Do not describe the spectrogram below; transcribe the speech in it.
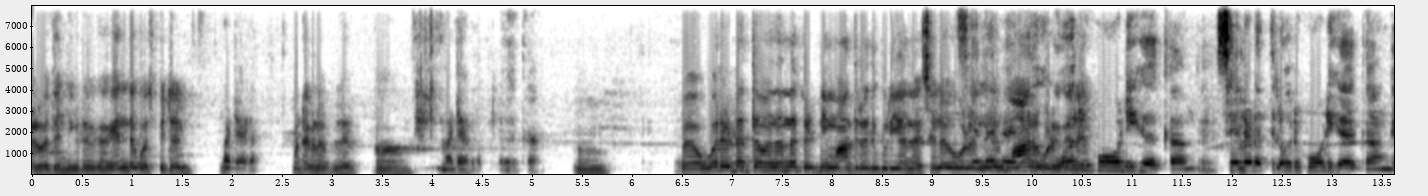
எழுபத்தஞ்சு கிட்ட இருக்காங்க. எந்த ஹாஸ்பிட்டல் மட்டாள மட்டக்களப்புல. மட்டாளத்துல இருக்காங்க ஒவ்வொரு இடத்த வந்து அந்த கிட்னி மாத்துறதுக்குரிய அந்த செலவுகள் வந்து மாறுபடுது ஒரு கோடி கேட்காங்க. சில இடத்துல ஒரு கோடி கேட்காங்க.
